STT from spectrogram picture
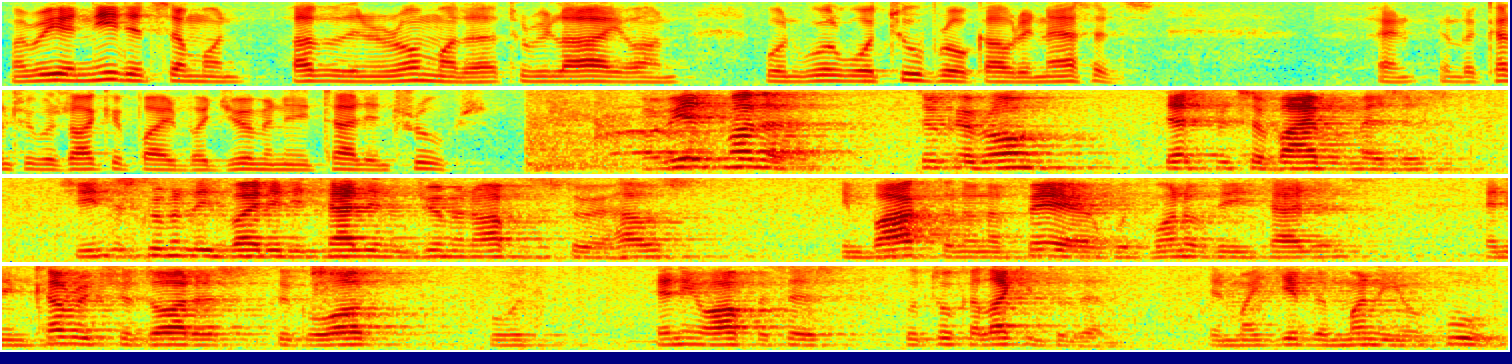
Maria needed someone other than her own mother to rely on when World War II broke out in Athens and, and the country was occupied by German and Italian troops. Maria's mother took her own desperate survival measures. She indiscriminately invited Italian and German officers to her house, embarked on an affair with one of the Italians, and encouraged her daughters to go out with any officers who took a liking to them and might give them money or food.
